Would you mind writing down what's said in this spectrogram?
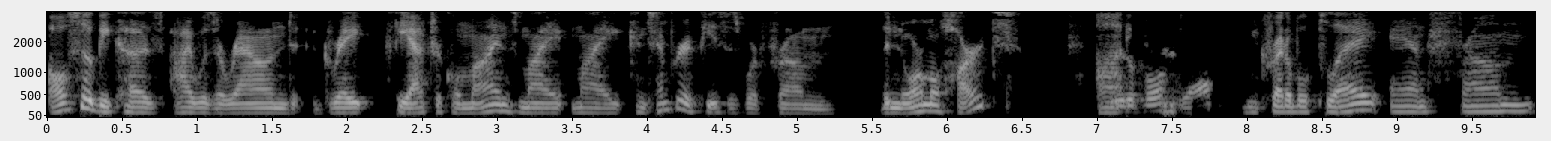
also because I was around great theatrical minds, my my contemporary pieces were from The Normal Heart, uh, incredible play, and from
